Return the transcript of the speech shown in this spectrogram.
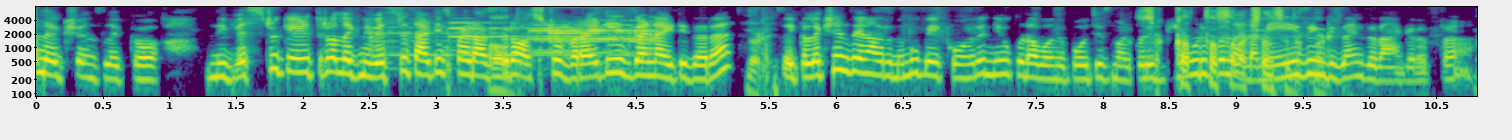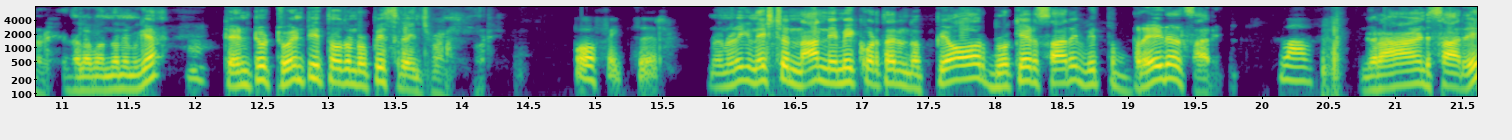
ಕಲೆಕ್ಷನ್ಸ್ ಲೈಕ್ ನೀವೆಷ್ಟು ಕೇಳ್ತಿರೋ ಲೈಕ್ ನೀವೆಷ್ಟು ಸ್ಯಾಟಿಸ್ಫೈಡ್ ಆಗ್ತಿರೋ ಅಷ್ಟು ವೆರೈಟೀಸ್ ಗಳನ್ನ ಇಟ್ಟಿದ್ದಾರೆ. ಸೊ ಈ ಕಲೆಕ್ಷನ್ಸ್ ಏನಾದ್ರು ನಿಮಗೆ ಬೇಕು ಅಂದ್ರೆ ನೀವು ಕೂಡ ಒಂದು ಪರ್ಚೇಸ್ ಮಾಡ್ಕೊಳ್ಳಿ. ಬ್ಯೂಟಿಫುಲ್ ಅಮೇಸಿಂಗ್ ಡಿಸೈನ್ಸ್ ಇದಾಗಿರುತ್ತೆ. ನೋಡಿ ಇದೆಲ್ಲ ಬಂದು ನಿಮಗೆ. Ten to twenty thousand rupees range madam perfect sir ನೋಡಿ ನೆಕ್ಸ್ಟ್ ನಾನ್ ನಿಮಗೆ ಕೊಡ್ತಾ ಇದ್ದೀನಿ pure brocade sari with bridal sari. Grand grand sari.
